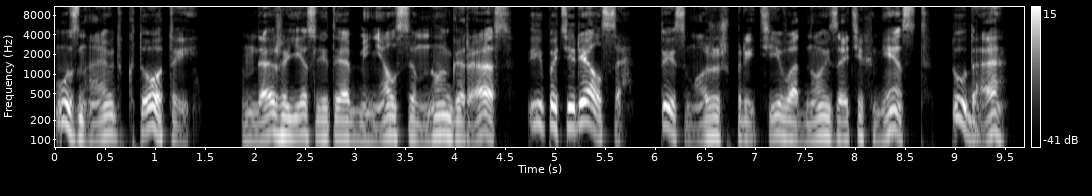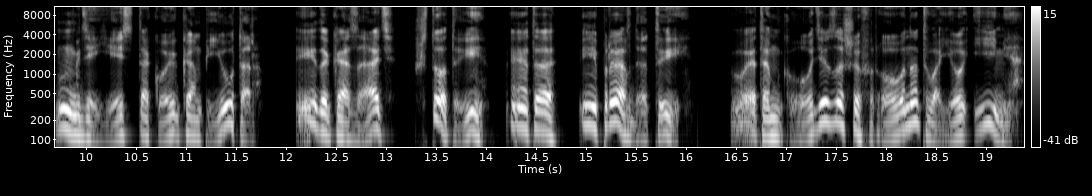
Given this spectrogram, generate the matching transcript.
узнают, кто ты. Даже если ты обменялся много раз и потерялся, ты сможешь прийти в одно из этих мест Туда, где есть такой компьютер. И доказать, что ты — это и правда ты. В этом коде зашифровано твое имя.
